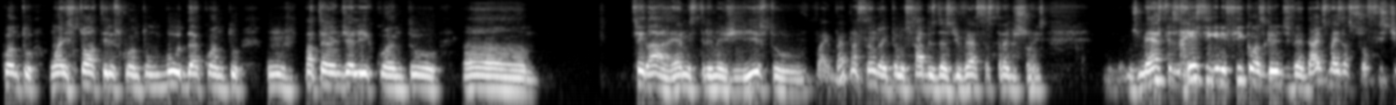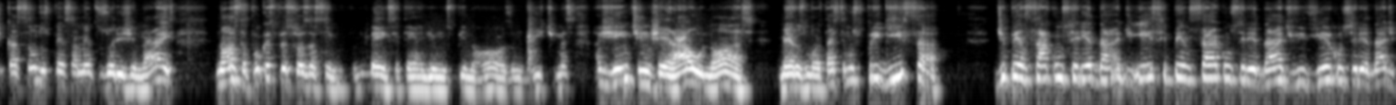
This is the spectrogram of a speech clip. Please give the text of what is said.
quanto um Aristóteles, quanto um Buda, quanto um Patanjali, quanto, hum, sei lá, Hermes Trismegisto, vai, vai passando aí pelos sábios das diversas tradições. Os mestres ressignificam as grandes verdades, mas a sofisticação dos pensamentos originais, nossa, poucas pessoas assim, tudo bem, você tem ali um Spinoza, um Nietzsche, mas a gente, em geral, nós, meros mortais, temos preguiça de pensar com seriedade. E esse pensar com seriedade, viver com seriedade,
